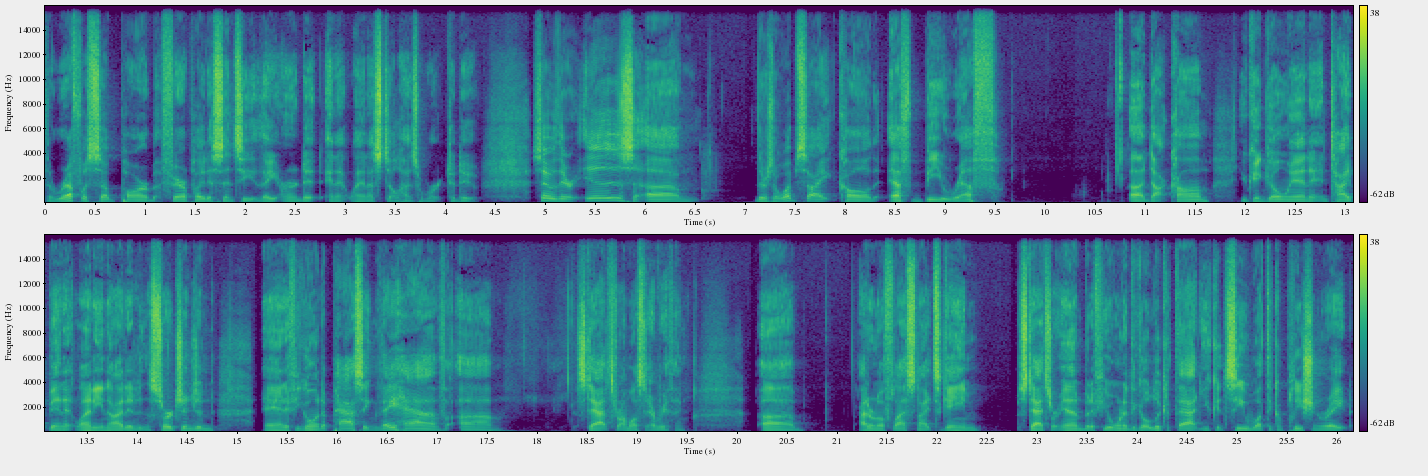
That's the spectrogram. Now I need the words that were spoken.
The ref was subpar, but fair play to Cincy. They earned it, and Atlanta still has work to do. So there is um, there's a website called FBref, uh, .com. You can go in and type in Atlanta United in the search engine. And if you go into passing, they have um, stats for almost everything. Uh, I don't know if last night's game stats are in, but if you wanted to go look at that, you could see what the completion rate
